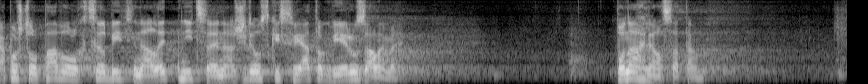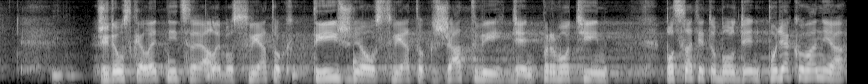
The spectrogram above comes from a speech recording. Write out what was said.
Apoštol Pavol chcel byť na letnice, na židovský sviatok v Jeruzaleme. Ponáhľal sa tam. Židovské letnice alebo sviatok týždňov, sviatok žatvy, deň prvotín. V podstate to bol deň poďakovania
